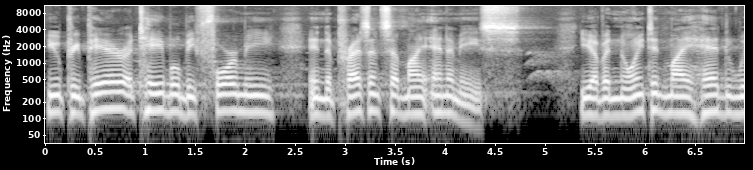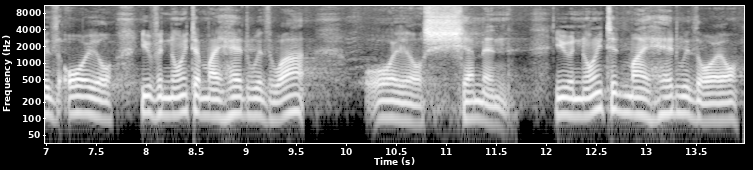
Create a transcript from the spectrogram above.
You prepare a table before me in the presence of my enemies. You have anointed my head with oil. You've anointed my head with what? Oil, shemen. You anointed my head with oil.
